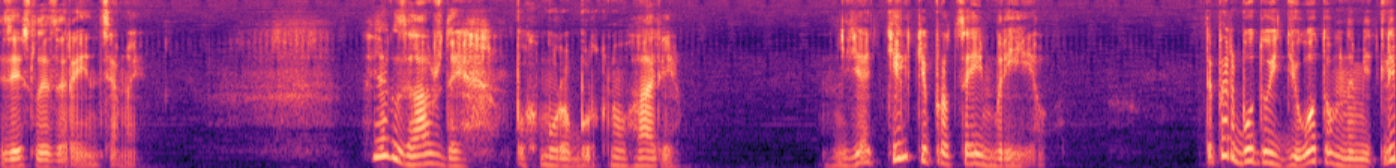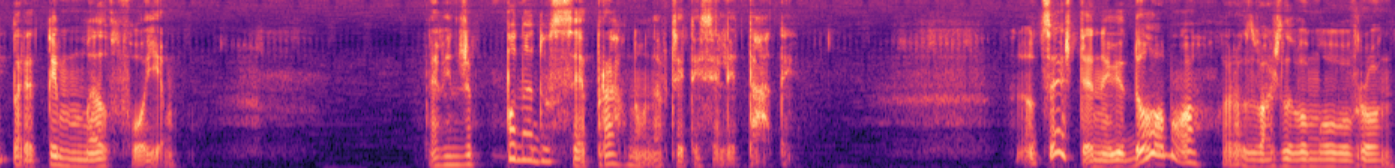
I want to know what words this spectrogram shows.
зі слизеринцями. Як завжди, похмуро буркнув Гаррі. Я тільки про це і мріяв. Тепер буду ідіотом на мітлі перед тим Мелфоєм. А він же понад усе прагнув навчитися літати. «Ну, це ще невідомо, розважливо мовив Рон.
